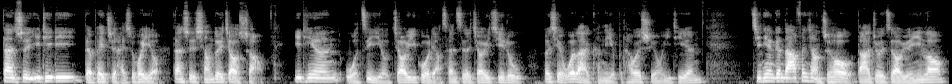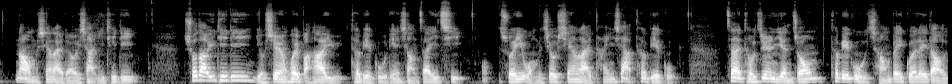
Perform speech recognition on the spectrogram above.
但是 ETD 的配置还是会有，但是相对较少。ETN 我自己有交易过两三次的交易记录，而且未来可能也不太会使用 ETN。今天跟大家分享之后，大家就会知道原因喽。那我们先来聊一下 ETD。说到 ETD，有些人会把它与特别股联想在一起。所以我们就先来谈一下特别股。在投资人眼中，特别股常被归类到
